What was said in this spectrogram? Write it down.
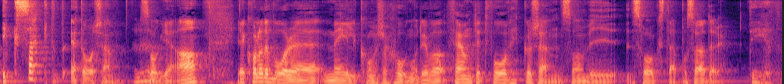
Det? Exakt ett år sedan såg jag. Ja, jag kollade vår eh, mailkonversation och det var 52 veckor sedan som vi sågs där på Söder. Det är helt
